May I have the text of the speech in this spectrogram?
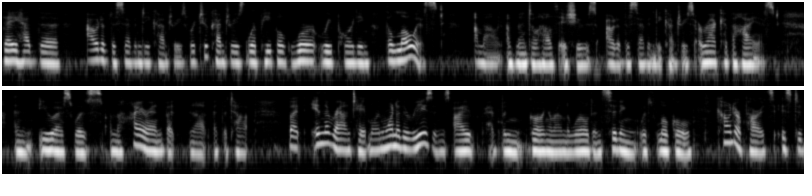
they had the out of the 70 countries were two countries where people were reporting the lowest amount of mental health issues out of the 70 countries. Iraq had the highest, and US was on the higher end, but not at the top. But in the roundtable, and one of the reasons I have been going around the world and sitting with local counterparts is to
